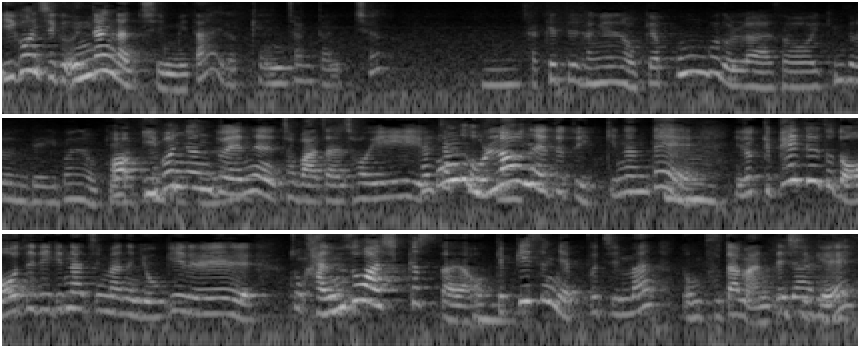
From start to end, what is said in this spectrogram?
이건 지금 은장단추입니다. 이렇게 은장단추. 음, 자켓들 작년에는 어깨가 뽕긋 올라와서 입기 힘들었는데 이번에는 어깨가 어, 좀 이번. 연도에는 저 맞아요. 저희 살짝 뽕긋 뽕긋. 올라오는 애들도 있긴 한데 음. 이렇게 패드도 넣어드리긴 하지만은 여기를 좀 간소화 시켰어요. 어깨 핏은 예쁘지만 너무 부담 안 되시게.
